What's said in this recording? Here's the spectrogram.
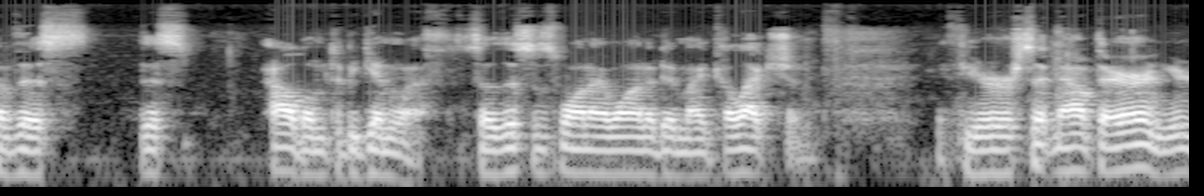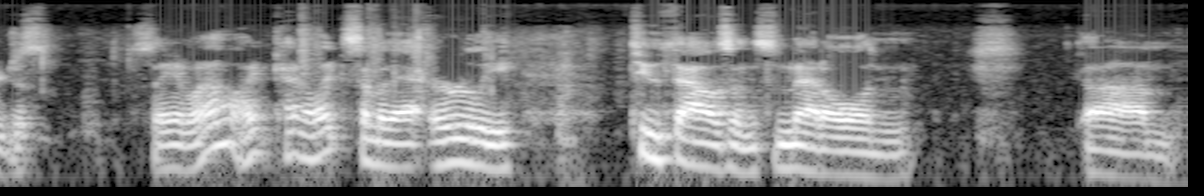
of this this album to begin with, so this is one I wanted in my collection. If you're sitting out there and you're just saying, "Well, I kind of like some of that early 2000s metal," and um,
